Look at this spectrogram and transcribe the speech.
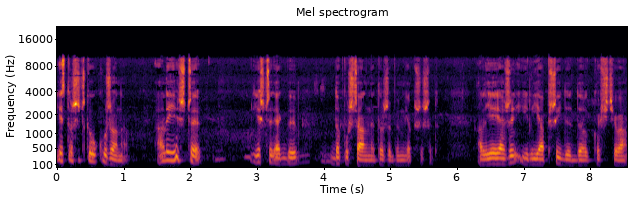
Jest troszeczkę ukurzona, ale jeszcze, jeszcze jakby dopuszczalne to, żebym ja przyszedł. Ale jeżeli ja przyjdę do kościoła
